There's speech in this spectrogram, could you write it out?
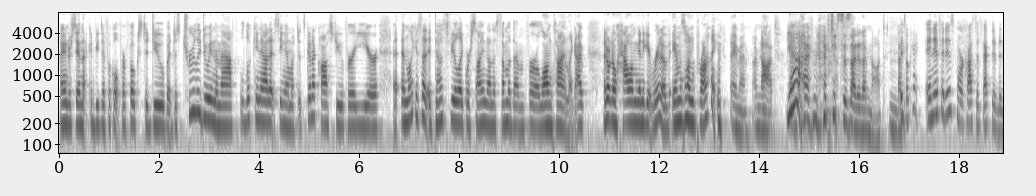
I understand that can be difficult for folks to do, but just truly doing the math, looking at it, seeing how much it's going to cost you for a year. And, like I said, it does feel like we're signed on to some of them for a long time. Like I don't know how I'm going to get rid of Amazon Prime. Amen. I'm not. Yeah. I've, I've just decided I'm not. And that's okay. And if it is more cost effective to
